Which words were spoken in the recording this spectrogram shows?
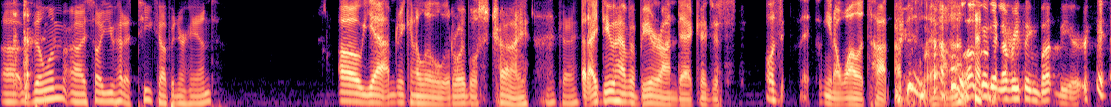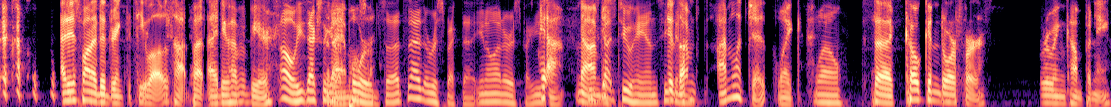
Uh, Willem, I saw you had a teacup in your hand. Oh yeah, I'm drinking a little rooibos chai, Okay. but I do have a beer on deck. I just was, you know, while it's hot, obviously. I wanna- Welcome to everything but beer. I just wanted to drink the tea while it was hot, but I do have a beer. Oh, he's actually got am poured, also- so that's I respect that. You know what? I respect. He's, Yeah, no, he's I'm got just, two hands. He dude, can, I'm, I'm legit. Like well, the Kokendorfer Brewing Company,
